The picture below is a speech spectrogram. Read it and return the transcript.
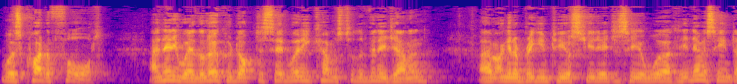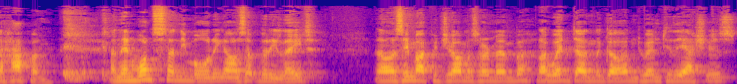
was quite a thought. And anyway, the local doctor said, when he comes to the village, Alan, um, I'm going to bring him to your studio to see your work. And it never seemed to happen. And then one Sunday morning, I was up very late, and I was in my pajamas, I remember, and I went down the garden to empty the ashes,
